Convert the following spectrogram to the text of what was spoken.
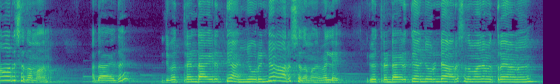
ആറ് ശതമാനം. അതായത് ഇരുപത്തിരണ്ടായിരത്തി അഞ്ഞൂറിന്റെ ആറ് ശതമാനം അല്ലേ? ഇരുപത്തിരണ്ടായിരത്തി അഞ്ഞൂറിന്റെ ആറ് ശതമാനം എത്രയാണ്?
